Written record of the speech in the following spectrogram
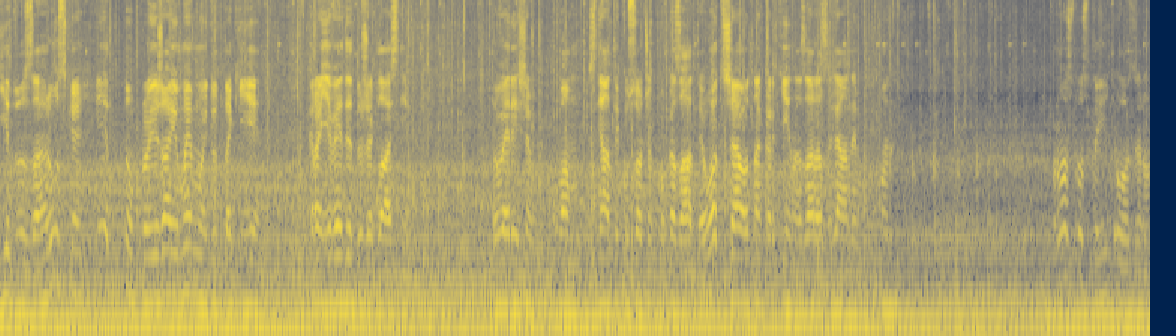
їду з загрузки і ну, проїжджаю мимо і тут такі краєвиди дуже класні. То вирішив вам зняти кусочок показати. От ще одна картина, зараз глянемо. Просто стоїть озеро.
